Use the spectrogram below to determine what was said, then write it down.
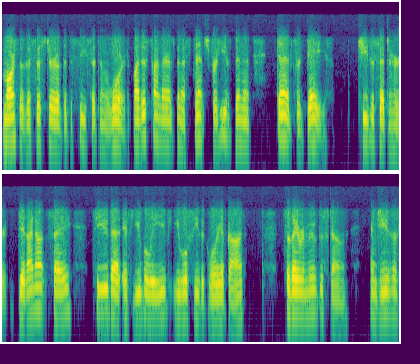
Martha, the sister of the deceased, said to the Lord, by this time there has been a stench, for he has been dead for days. Jesus said to her, Did I not say to you that if you believe, you will see the glory of God? So they removed the stone, and Jesus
